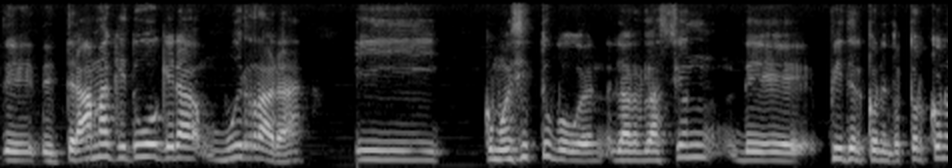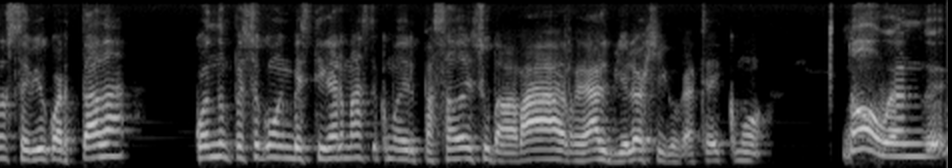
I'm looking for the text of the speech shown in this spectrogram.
de- de trama que tuvo que era muy rara, y como decís tú, pues, la relación de Peter con el Dr. Connor se vio coartada cuando empezó como a investigar más como del pasado de su papá real, biológico, ¿cachai? Como, no, de-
